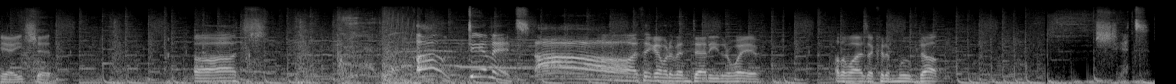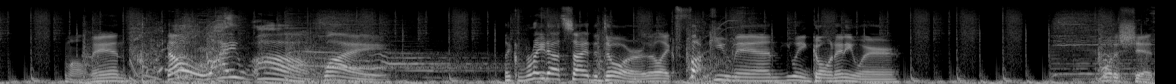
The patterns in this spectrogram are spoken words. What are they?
Yeah, eat shit. Uh... Oh, damn it! Oh, I think I would have been dead either way. Otherwise, I could have moved up. Shit. Come on, man. No, why? Ah, why? Like right outside the door. They're like, fuck you, man. You ain't going anywhere. What a shit.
